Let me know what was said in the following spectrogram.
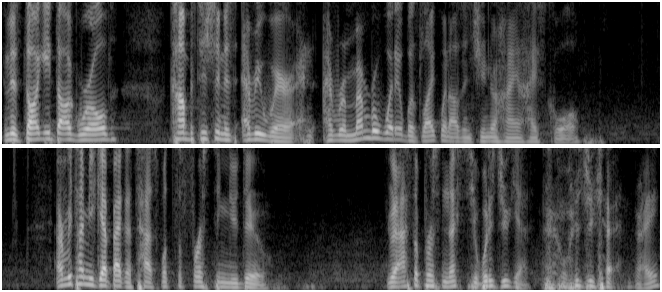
In this dog eat dog world, competition is everywhere. And I remember what it was like when I was in junior high and high school. Every time you get back a test, what's the first thing you do? You ask the person next to you, what did you get? what did you get, right?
